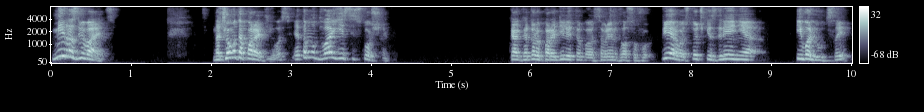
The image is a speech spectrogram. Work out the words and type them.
Мир развивается. На чем это породилось? Этому два есть источника, которые породили это современные философы. Первый, с точки зрения эволюции,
